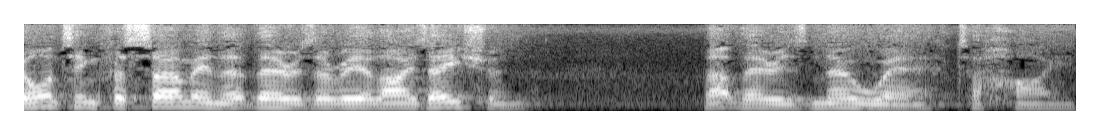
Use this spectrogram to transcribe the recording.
daunting for some in that there is a realization that there is nowhere to hide.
